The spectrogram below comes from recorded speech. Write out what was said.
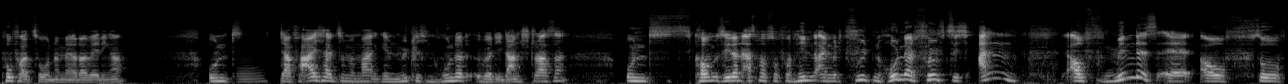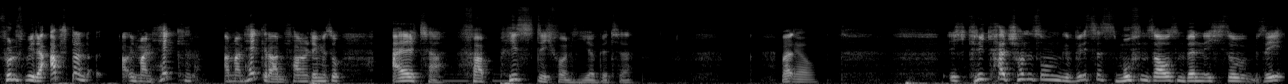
Pufferzone mehr oder weniger. Und Mhm. da fahre ich halt so mit meinem gemütlichen 100 über die Landstraße und sehe dann erstmal so von hinten einen mit gefühlten 150 an, auf mindest, äh, auf so 5 Meter Abstand in mein Heck, an mein Heckrand fahren und denke mir so, Alter, verpiss dich von hier bitte. Weil Ja. Ich krieg halt schon so ein gewisses Muffensausen, wenn ich so sehe,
